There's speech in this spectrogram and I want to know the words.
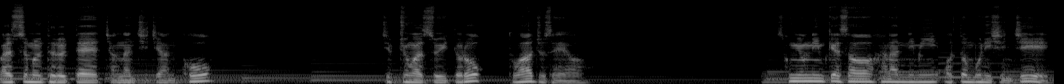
말씀을 들을 때 장난치지 않고 집중할 수 있도록 도와주세요. 성령님께서 하나님이 어떤 분이신지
